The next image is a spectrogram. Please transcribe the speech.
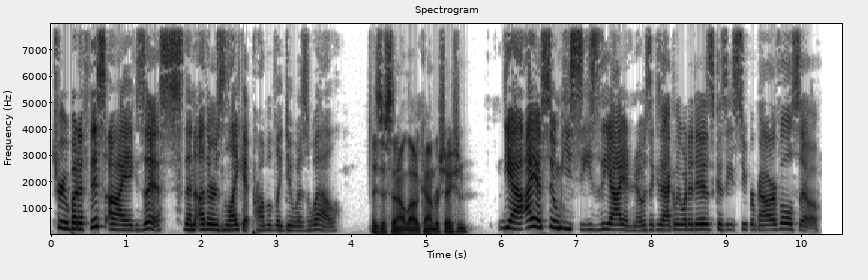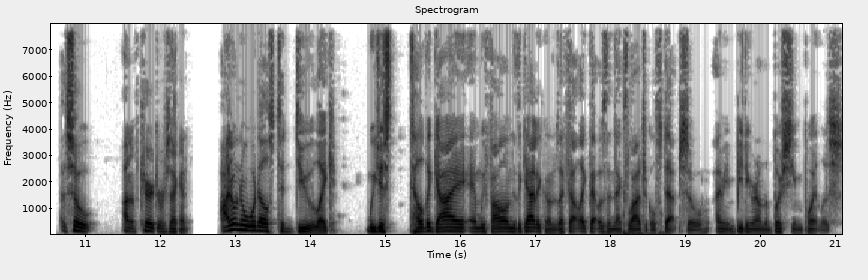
True, but if this eye exists, then others like it probably do as well. Is this an out loud conversation? Yeah, I assume he sees the eye and knows exactly what it is because he's super powerful, so. So, out of character for a second, I don't know what else to do. Like, we just tell the guy and we follow him to the catacombs. I felt like that was the next logical step. So, I mean, beating around the bush seemed pointless.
